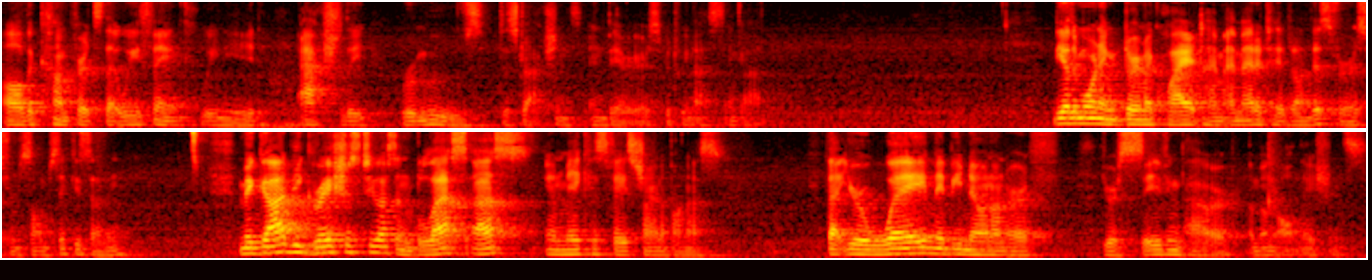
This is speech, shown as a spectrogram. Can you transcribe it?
all the comforts that we think we need actually removes distractions and barriers between us and God? The other morning during my quiet time, I meditated on this verse from Psalm 67. May God be gracious to us and bless us and make his face shine upon us, that your way may be known on earth, your saving power among all nations.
